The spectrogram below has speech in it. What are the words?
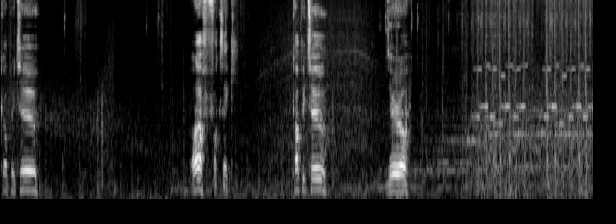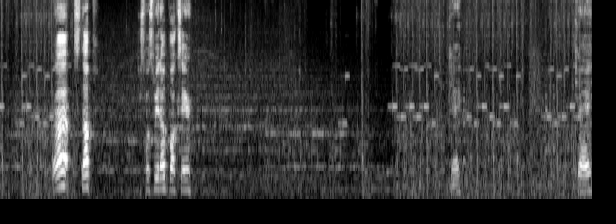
Copy to Oh, for fuck's sake. Copy two. Zero. Ah, stop. There's supposed to be an outbox here. Okay. Okay.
